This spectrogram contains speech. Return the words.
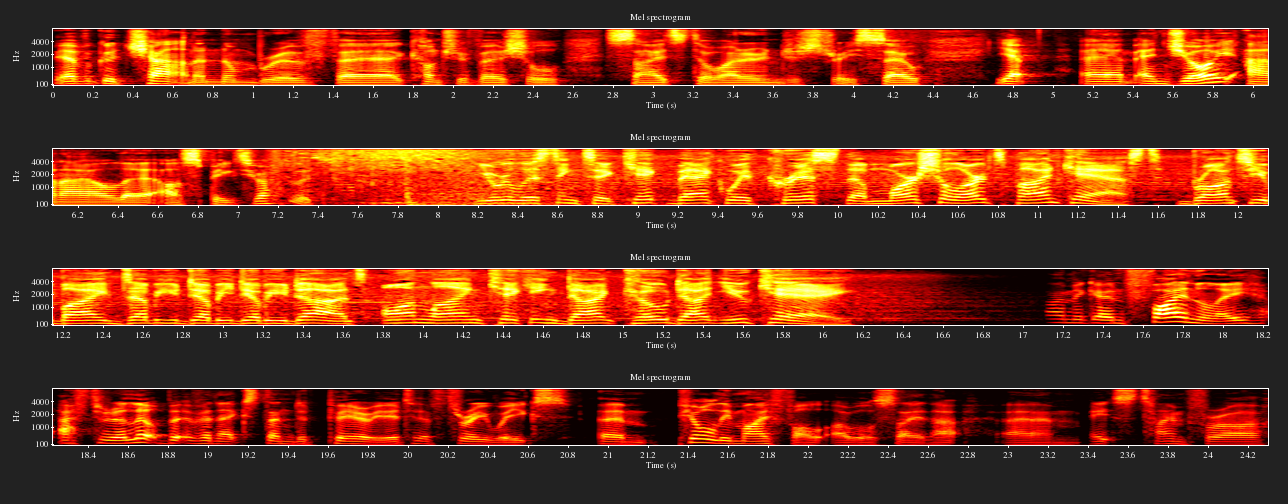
we have a good chat on a number of uh, controversial sides to our industry. So, yep, um, enjoy, and I'll uh, I'll speak to you afterwards. You're listening to Kickback with Chris, the martial arts podcast, brought to you by www.onlinekicking.co.uk. I'm again, finally, after a little bit of an extended period of three weeks. Um, purely my fault, I will say that. Um, it's time for our,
